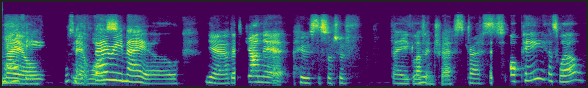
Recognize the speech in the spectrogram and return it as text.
Male. heavy, wasn't Yeah, it? it was. Very male. Yeah, there's Janet, who's the sort of vague love L- interest. There's. Poppy as well.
